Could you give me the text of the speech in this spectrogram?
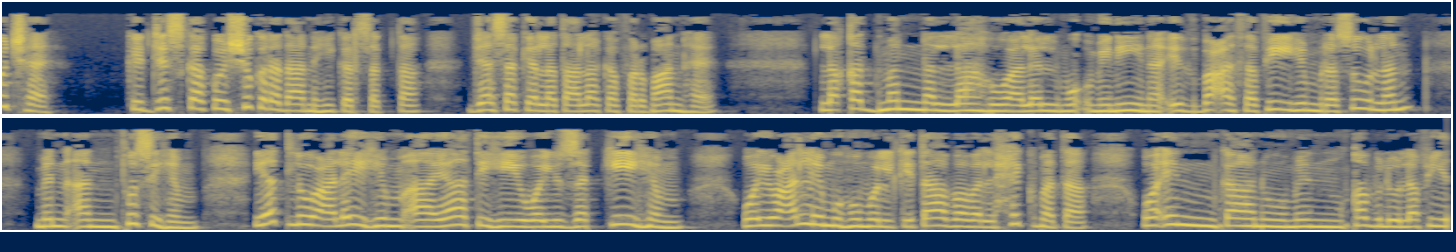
کچھ ہے کہ جس کا کوئی شکر ادا نہیں کر سکتا جیسا کہ اللہ تعالی کا فرمان ہے لقد من اللہ اذ صفی ہم رسول من ان فسم یتلو علیہم آیاتی ہی وزی ہم و حم الکتاب وال حکمتا و ان کانو من قبلفی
